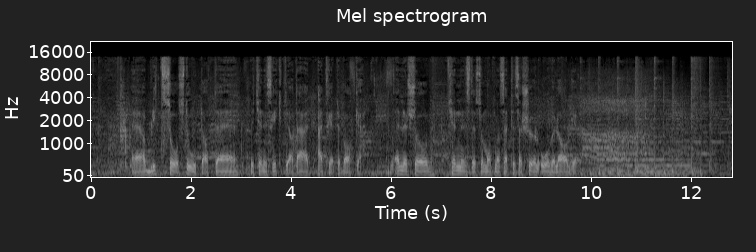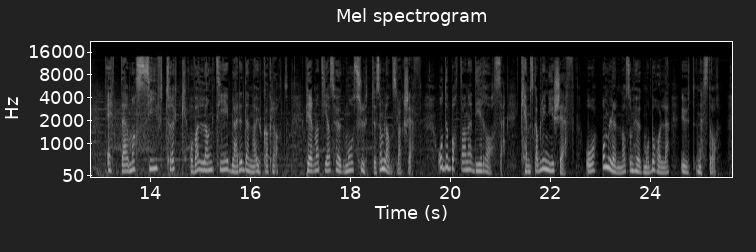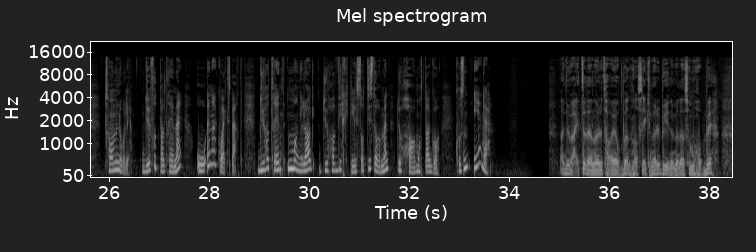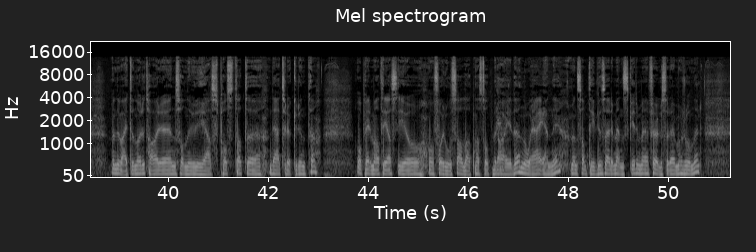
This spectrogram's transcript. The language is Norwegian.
eh, har blitt så stort at det kjennes riktig at jeg, jeg trer tilbake. Ellers så kjennes det som at man setter seg sjøl over laget. Etter massivt trøkk over lang tid ble det denne uka klart. Per-Mathias Høgmo slutter som landslagssjef. Og debattene de raser. Hvem skal bli ny sjef? Og om lønna som Høgmo beholder ut neste år. Tom Nordli, du er fotballtrener og NRK-ekspert. Du har trent mange lag, du har virkelig stått i stormen, du har måttet gå. Hvordan er det? Du veit jo det når du tar jobben, altså ikke når du begynner med det som hobby. Men du veit jo når du tar en sånn Urias-post at eh, det er trøkk rundt det. Og Per-Mathias sier jo og får ros av alle at han har stått bra i det, noe jeg er enig i. Men samtidig så er det mennesker med følelser og emosjoner.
